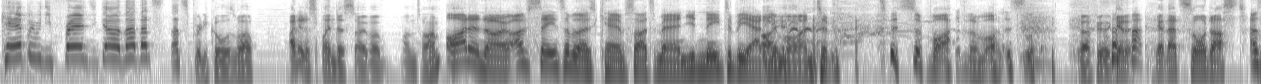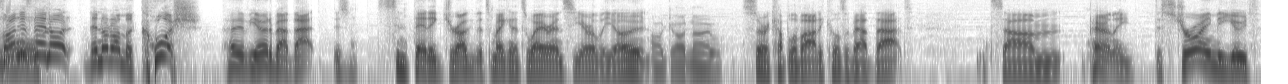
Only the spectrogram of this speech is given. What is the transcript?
camping with your friends. You go, that, that's, that's pretty cool as well. I did a Splendour sober one time. I don't know. I've seen some of those campsites, man. You need to be out of Oh, your yeah. mind to to survive them, honestly. I feel get it, get that sawdust. As long as they're not they're not on the Kush. Have you heard about that? This synthetic drug that's making its way around Sierra Leone. Oh God, no. Saw a couple of articles about that. It's um apparently destroying the youth.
